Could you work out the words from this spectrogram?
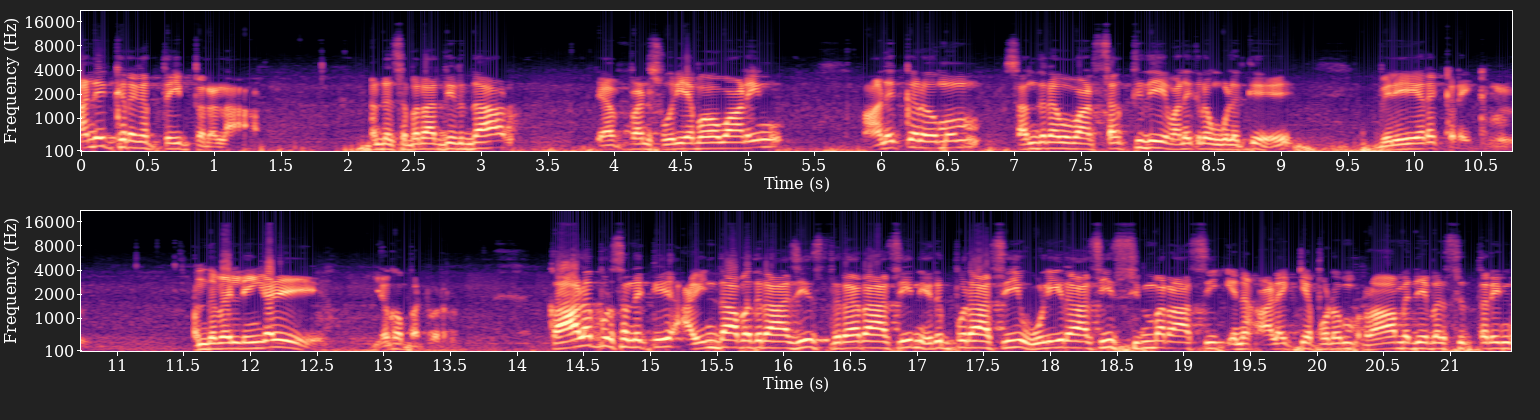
அனுக்கிரகத்தை பெறலாம். அந்த சிவராத்திரி தான் எப்பன் சூரிய பகவானின் அணுக்கிரகமும் சந்திர பகவான் சக்தி தேவ் உங்களுக்கு வெளியேற கிடைக்கும். அந்த வேலை நீங்கள் யோகப்பட்டவர்கள் காலபுருஷனுக்கு ஐந்தாவது ராசி ஸ்திர ராசி நெருப்பு ராசி ஒளி ராசி சிம்ம ராசி என அழைக்கப்படும் ராமதேவர் சித்தரின்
